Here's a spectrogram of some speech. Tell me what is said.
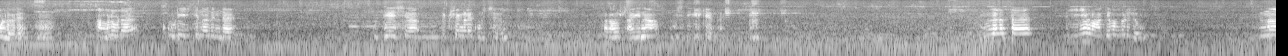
പ്രിയമുള്ളവര് നമ്മളിവിടെ കൂടിയിരിക്കുന്നതിന്റെ ഉദ്ദേശ ലക്ഷ്യങ്ങളെ കുറിച്ച് സഖാവ് ഷൈന വിശദീകരിക്കുകയുണ്ടായി ഇന്നലത്തെ ഈ മാധ്യമങ്ങളിലും ഇന്ന്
